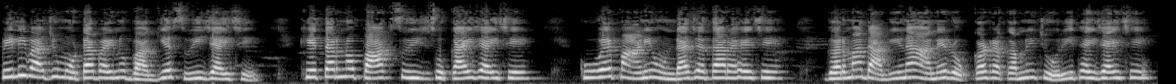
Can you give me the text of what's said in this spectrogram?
પેલી બાજુ મોટાભાઈનું ભાગ્ય સૂઈ જાય છે. ખેતરનો પાક સૂઈ સુકાઈ જાય છે. કૂવે પાણી ઊંડા જતા રહે છે. ઘરમાં દાગીના અને રોકડ રકમની ચોરી થઈ જાય છે.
